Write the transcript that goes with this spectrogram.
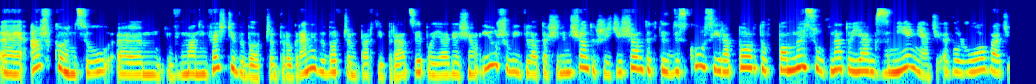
e, aż w końcu w manifestie wyborczym, programie wyborczym Partii Pracy pojawia się już w latach 70., 60. tych dyskusji, raportów, pomysłów na to, jak zmieniać, ewoluować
